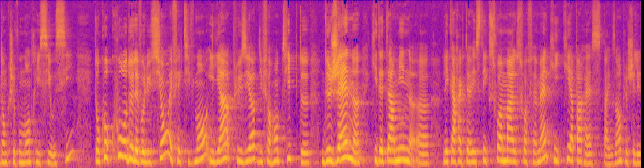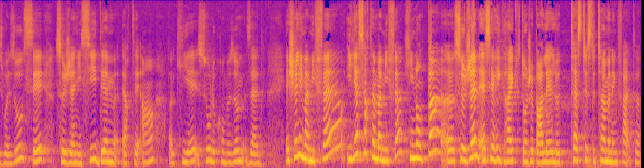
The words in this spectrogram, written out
donc je vous montre ici aussi. Donc au cours de l'évolution, effectivement, il y a plusieurs différents types de, gènes qui déterminent euh, les caractéristiques soit mâles, soit femelles qui, apparaissent. Par exemple, chez les oiseaux, c'est ce gène ici, DMRT1, euh, qui est sur le chromosome Z. Et chez les mammifères, il y a certains mammifères qui n'ont pas euh, ce gène SRY dont je parlais, le Testis Determining Factor.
